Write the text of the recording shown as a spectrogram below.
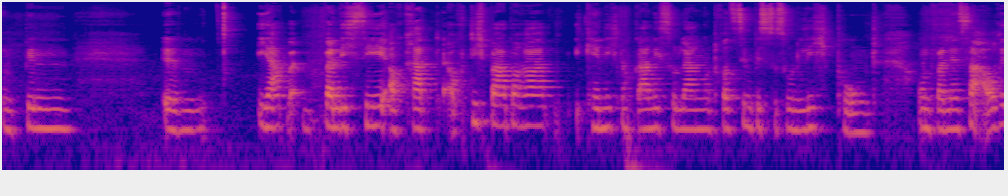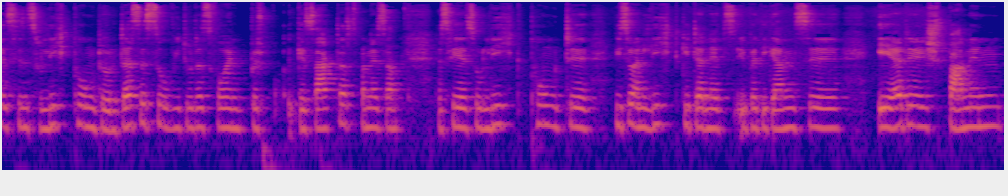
und bin, ähm, ja, weil ich sehe auch gerade, auch dich, Barbara, kenne ich noch gar nicht so lange und trotzdem bist du so ein Lichtpunkt. Und Vanessa auch, es sind so Lichtpunkte. Und das ist so, wie du das vorhin gesagt hast, Vanessa, dass wir so Lichtpunkte, wie so ein Lichtgitternetz über die ganze Erde spannen,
